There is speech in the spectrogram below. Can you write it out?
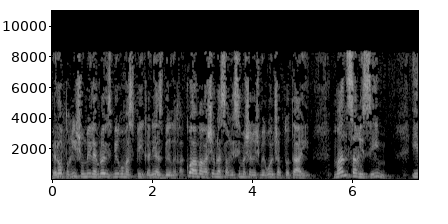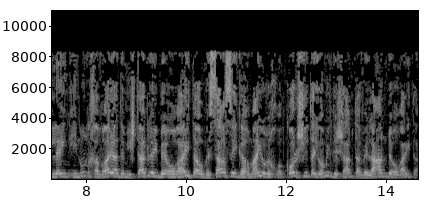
ולא פרישו מילה, הם לא הסבירו מספיק, אני אסביר לך. כה אמר השם לסריסים אשר ישמרו את שבתותיי, מן סריסים? אילין אינון חבריה דמשתדלי באורייתא ומסרסי גרמיו וכל שיטא יומין דשבתא ולען באורייתא.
